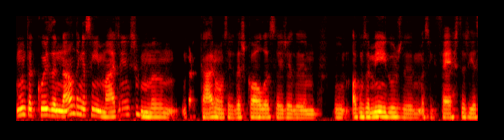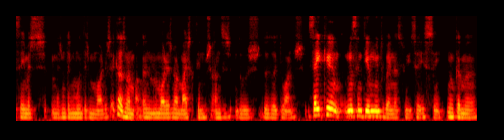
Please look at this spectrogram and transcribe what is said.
Muita coisa não, tenho assim imagens que me marcaram, ou seja, da escola, seja de hum, alguns amigos, de assim, festas e assim, mas, mas não tenho muitas memórias. Aquelas norma- memórias normais que temos antes dos, dos 8 anos. Sei que me sentia muito bem na Suíça, isso sim. Nunca me.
